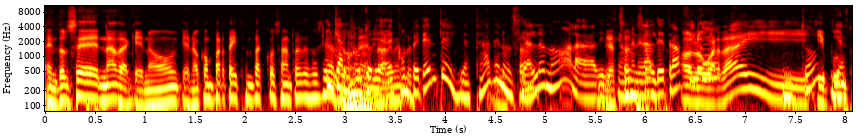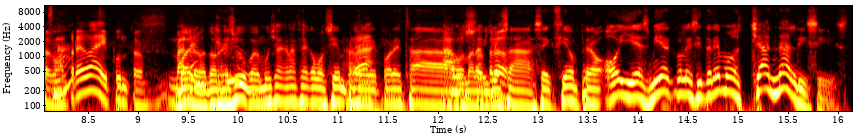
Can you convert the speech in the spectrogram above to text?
Entonces, nada, que no que no compartáis tantas cosas en redes Y sociales. que a las autoridades competentes, ya está, denunciarlo, ¿no? A la Dirección General de. Tráfico. Lo guardáis y, Punto, y punto, como prueba y punto. ¿vale? Bueno, don Jesús, pues muchas gracias como siempre por esta maravillosa sección. Pero hoy es miércoles y tenemos Chanálisis.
